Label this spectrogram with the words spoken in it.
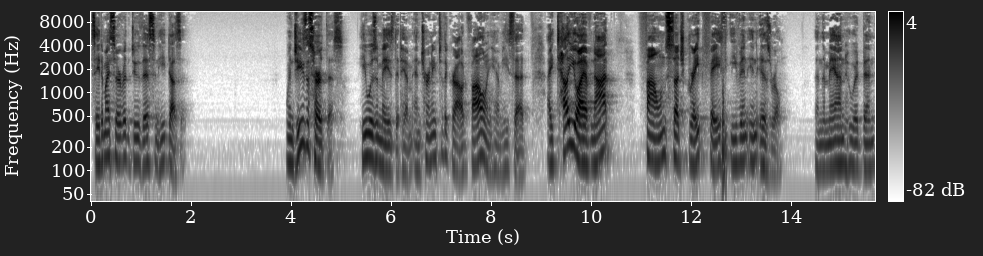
Say to my servant, Do this, and he does it. When Jesus heard this, he was amazed at him, and turning to the crowd, following him, he said, I tell you, I have not found such great faith even in Israel. Then the man who had been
